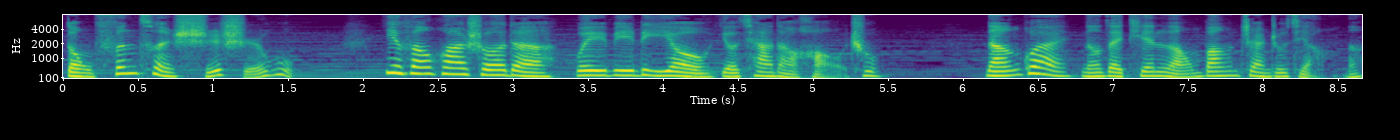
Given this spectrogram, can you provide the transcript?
懂分寸识时务，一番话说的威逼利诱又恰到好处，难怪能在天狼帮站住脚呢。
